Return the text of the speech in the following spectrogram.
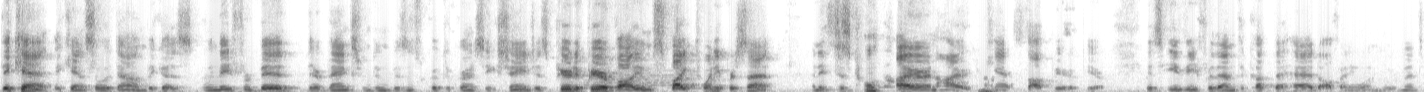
they can't. They can't slow it down because when they forbid their banks from doing business with cryptocurrency exchanges, peer to peer volume spiked 20%. And it's just going higher and higher. You can't stop peer to peer. It's easy for them to cut the head off any one movement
